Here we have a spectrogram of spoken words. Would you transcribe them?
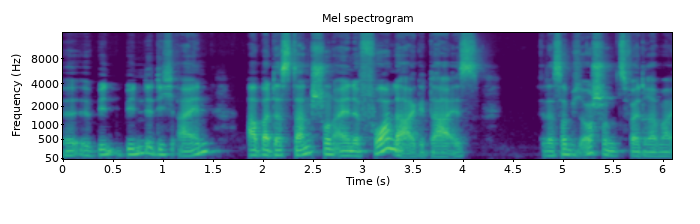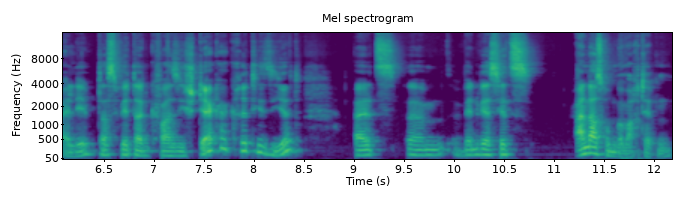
äh, bin- binde dich ein, aber dass dann schon eine Vorlage da ist, das habe ich auch schon zwei, dreimal erlebt, das wird dann quasi stärker kritisiert, als ähm, wenn wir es jetzt andersrum gemacht hätten.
